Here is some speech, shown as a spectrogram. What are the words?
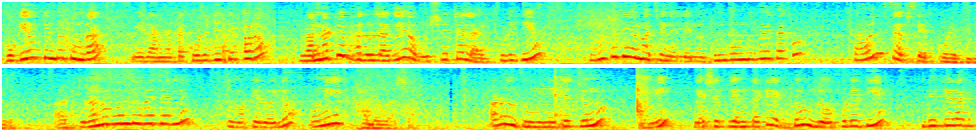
ভোগেও কিন্তু তোমরা এই রান্নাটা করে দিতে পারো। রান্নাটি ভালো লাগলে অবশ্যই এটা লাইক করে দিও। তুমি যদি আমার চ্যানেলে নতুন বন্ধু হয়ে থাকো তাহলে সাবস্ক্রাইব করে দিও। আর পুরানো বন্ধু হয়ে থাকলে তোমাকে রইল অনেক ভালোবাসা। আরও দু মিনিটের জন্য আমি গ্যাসের ফ্লেমটাকে একদম লো করে দিয়ে ঢেকে রাখব।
